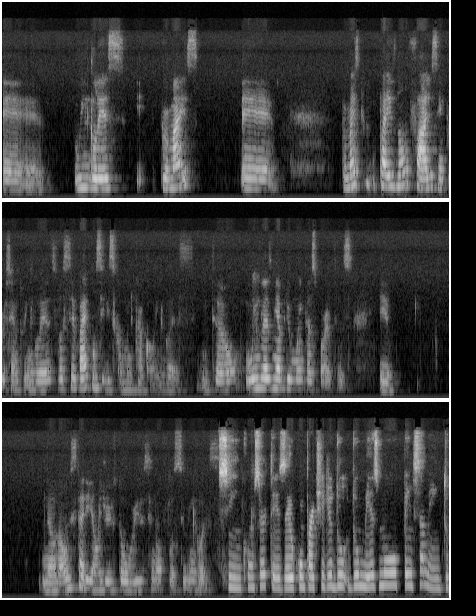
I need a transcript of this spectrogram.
é, o inglês, por mais. É, por mais que o país não fale 100% o inglês, você vai conseguir se comunicar com o inglês. Então, o inglês me abriu muitas portas. Eu eu não estaria onde eu estou hoje se não fosse o inglês. Sim, com certeza. Eu compartilho do, do mesmo pensamento.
